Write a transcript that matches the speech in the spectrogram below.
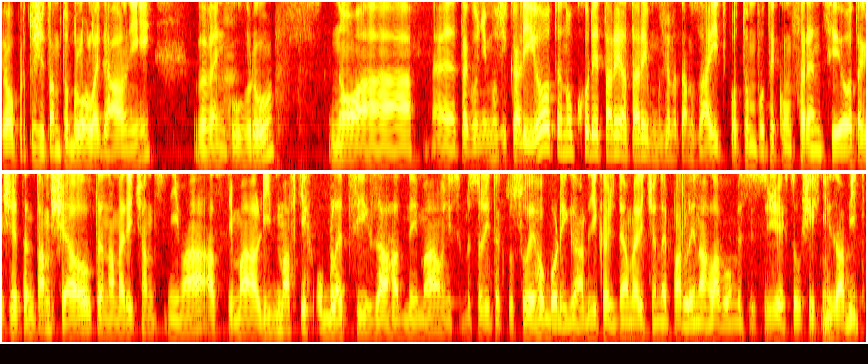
jo, protože tam to bylo legální ve Vancouveru. No a e, tak oni mu říkali, jo, ten obchod je tady a tady, můžeme tam zajít potom po té konferenci, jo, takže ten tam šel, ten američan s nima a s těma lidma v těch oblecích záhadnýma, oni si mysleli, tak to jsou jeho bodyguardi, každý američan nepadli na hlavu, myslí si, že je chcou všichni zabít,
